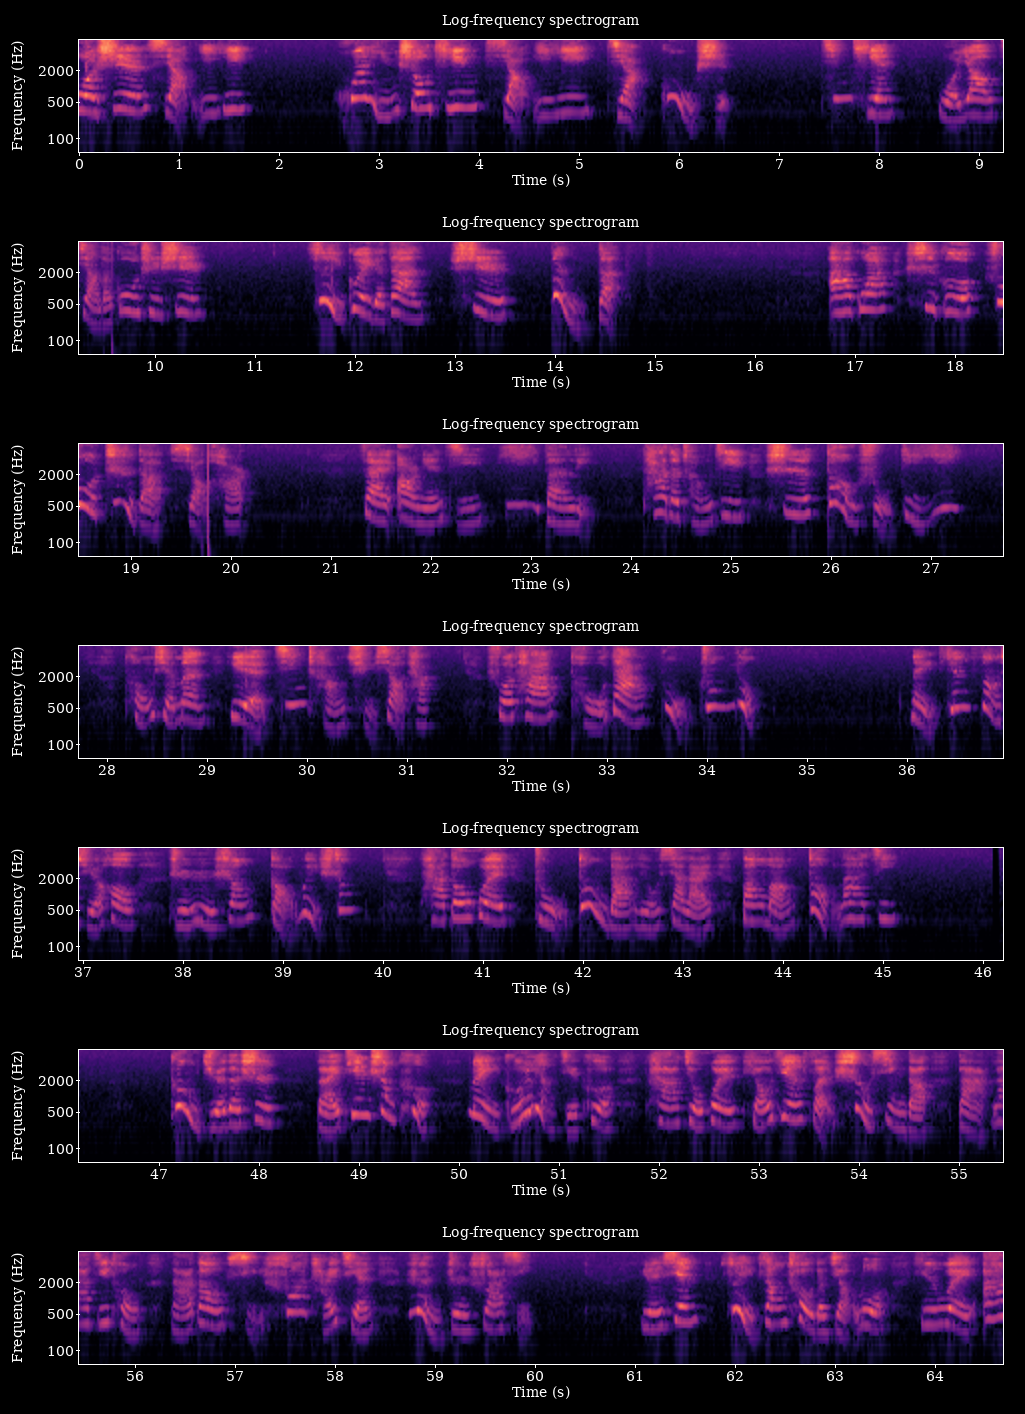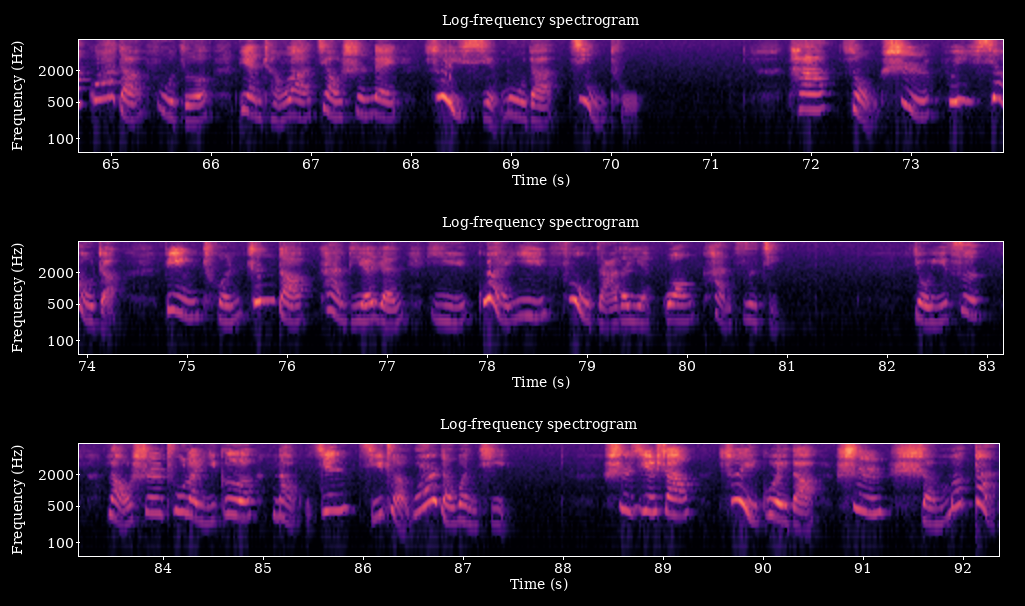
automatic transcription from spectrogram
我是小依依，欢迎收听小依依讲故事。今天我要讲的故事是：最贵的蛋是笨蛋。阿瓜是个弱智的小孩，在二年级一班里，他的成绩是倒数第一。同学们也经常取笑他，说他头大不中用。每天放学后，值日生搞卫生，他都会主动的留下来帮忙倒垃圾。更绝的是，白天上课，每隔两节课，他就会条件反射性的。把垃圾桶拿到洗刷台前，认真刷洗。原先最脏臭的角落，因为阿瓜的负责，变成了教室内最醒目的净土。他总是微笑着，并纯真的看别人，以怪异复杂的眼光看自己。有一次。老师出了一个脑筋急转弯的问题：世界上最贵的是什么蛋？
